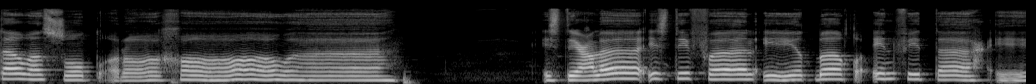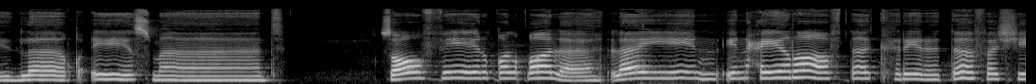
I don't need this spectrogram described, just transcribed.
توسط رخاوة. استعلاء استفال إطباق انفتاح إدلاق إصمات. صفر قلقلة لين انحراف تكرير تفشي.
